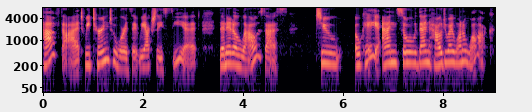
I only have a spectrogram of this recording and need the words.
have that, we turn towards it, we actually see it, then it allows us to, okay, and so then how do I want to walk?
